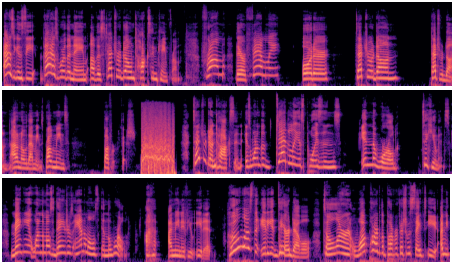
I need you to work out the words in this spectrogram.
As you can see, that is where the name of this tetrodon toxin came from. From their family, order, Tetrodon, Tetrodon. I don't know what that means. Probably means puffer fish. Tetrodon toxin is one of the deadliest poisons in the world to humans, making it one of the most dangerous animals in the world. I mean, if you eat it. Who was the idiot daredevil to learn what part of the pufferfish was safe to eat? I mean,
